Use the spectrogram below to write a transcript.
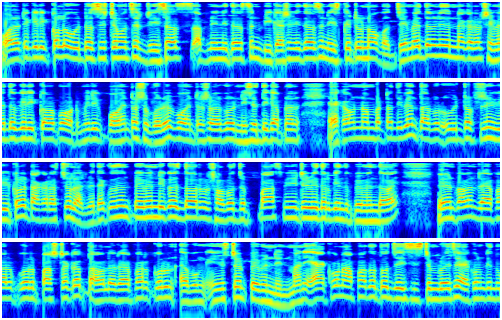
ওয়ালেটে ক্লিক করলে উইড্রো সিস্টেম হচ্ছে রিচার্জ আপনি নিতে পারছেন, বিকাশে নিতে পারছেন স্কে টু নগদ। যে মাধ্যমে নিতেন না কেন সেই মাধ্যমে ক্লিক করার পর অটোমেটিক পয়েন্টটা শো করবে পয়েন্টটা শো করে নিচের দিকে আপনার অ্যাকাউন্ট নাম্বারটা দিবেন, তারপর উইড্রো অপশনে ক্লিক করে টাকাটা চলে আসবে। দেখতেছেন পেমেন্ট রিকোয়েস্ট দেওয়ার সর্বোচ্চ পাঁচ মিনিটের ভিতর কিন্তু পেমেন্ট দেওয়া হয়। পেমেন্ট পাবেন রেফার করে পাঁচ টাকা, তাহলে রেফার করুন এবং ইনস্ট্যান্ট পেমেন্ট নিন। মানে এখন আপাতত যে সিস্টেম রয়েছে, এখন কিন্তু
